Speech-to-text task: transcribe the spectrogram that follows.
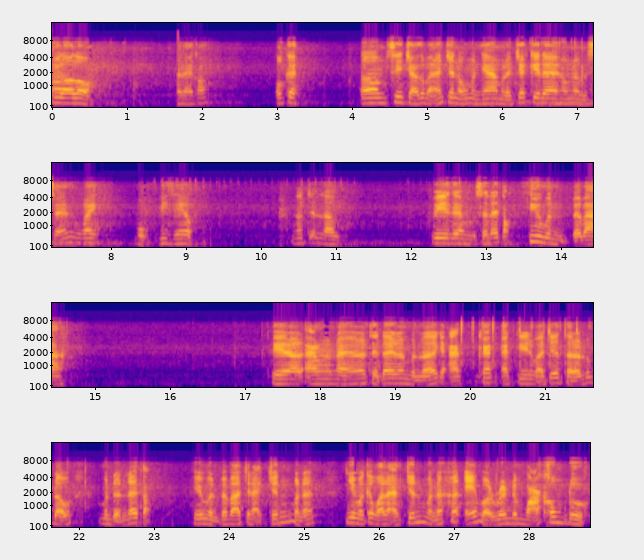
Alo, alo. Lại có. Ok. Um, xin chào các bạn trên channel của mình nha. Mình là Jack kia đây. Hôm nay mình sẽ quay một video. Nó chính là video mình sẽ lấy tập Human về bà. Thì à, này thì đây là mình lấy cái ạc khác ạc kia mà chứ thời lúc đầu mình định lấy tập Human về ba trên ạc chính mình á. Nhưng mà cái quả là ạc chính mình nó hết ép và random hoài không được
